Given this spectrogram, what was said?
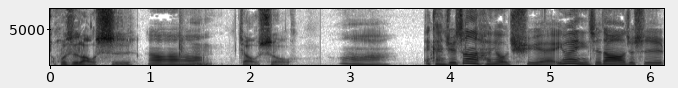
或是老师，嗯嗯嗯，嗯，教授。哇，哎，感觉真的很有趣哎，因为你知道，就是。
